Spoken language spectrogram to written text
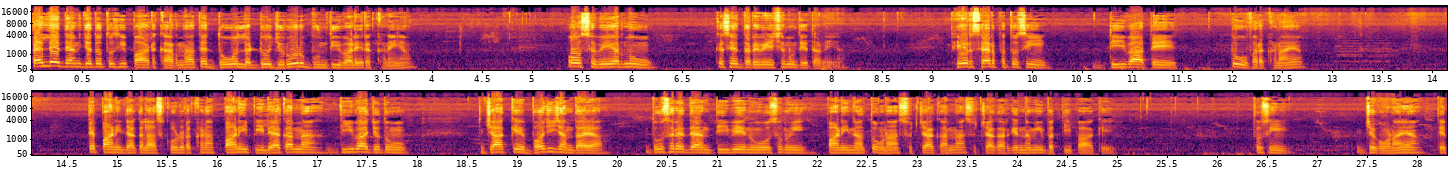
ਪਹਿਲੇ ਦਿਨ ਜਦੋਂ ਤੁਸੀਂ ਪਾਠ ਕਰਨਾ ਤੇ ਦੋ ਲੱਡੂ ਜ਼ਰੂਰ ਬੂੰਦੀ ਵਾਲੇ ਰੱਖਣੇ ਆ। ਉਹ ਸਵੇਰ ਨੂੰ ਕਿਸੇ ਦਰਵੇਸ਼ ਨੂੰ ਦੇ ਦੇਣੇ ਆ। ਫਿਰ ਸਿਰਫ ਤੁਸੀਂ ਦੀਵਾ ਤੇ ਧੂਫ ਰੱਖਣਾ ਆ ਤੇ ਪਾਣੀ ਦਾ ਗਲਾਸ ਕੋਲ ਰੱਖਣਾ, ਪਾਣੀ ਪੀ ਲਿਆ ਕਰਨਾ। ਦੀਵਾ ਜਦੋਂ ਜਾ ਕੇ ਬੁੱਝ ਜਾਂਦਾ ਆ, ਦੂਸਰੇ ਦਿਨ ਦੀਵੇ ਨੂੰ ਉਸ ਨੂੰ ਹੀ ਪਾਣੀ ਨਾਲ ਧੋਣਾ, ਸੁੱਚਾ ਕਰਨਾ, ਸੁੱਚਾ ਕਰਕੇ ਨਵੀਂ ਬੱਤੀ ਪਾ ਕੇ ਤੁਸੀਂ ਜਗਾਉਣਾ ਆ ਤੇ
